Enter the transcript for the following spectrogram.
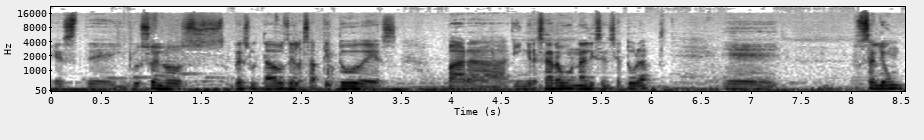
Este, incluso en los resultados de las aptitudes para ingresar a una licenciatura eh, salió un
